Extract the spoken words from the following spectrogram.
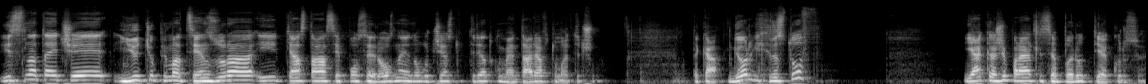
Истината е, че YouTube има цензура и тя става все по-сериозна и много често трият коментари автоматично. Така, Георги Христов, я кажи, правят ли се пари от тия курсове?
